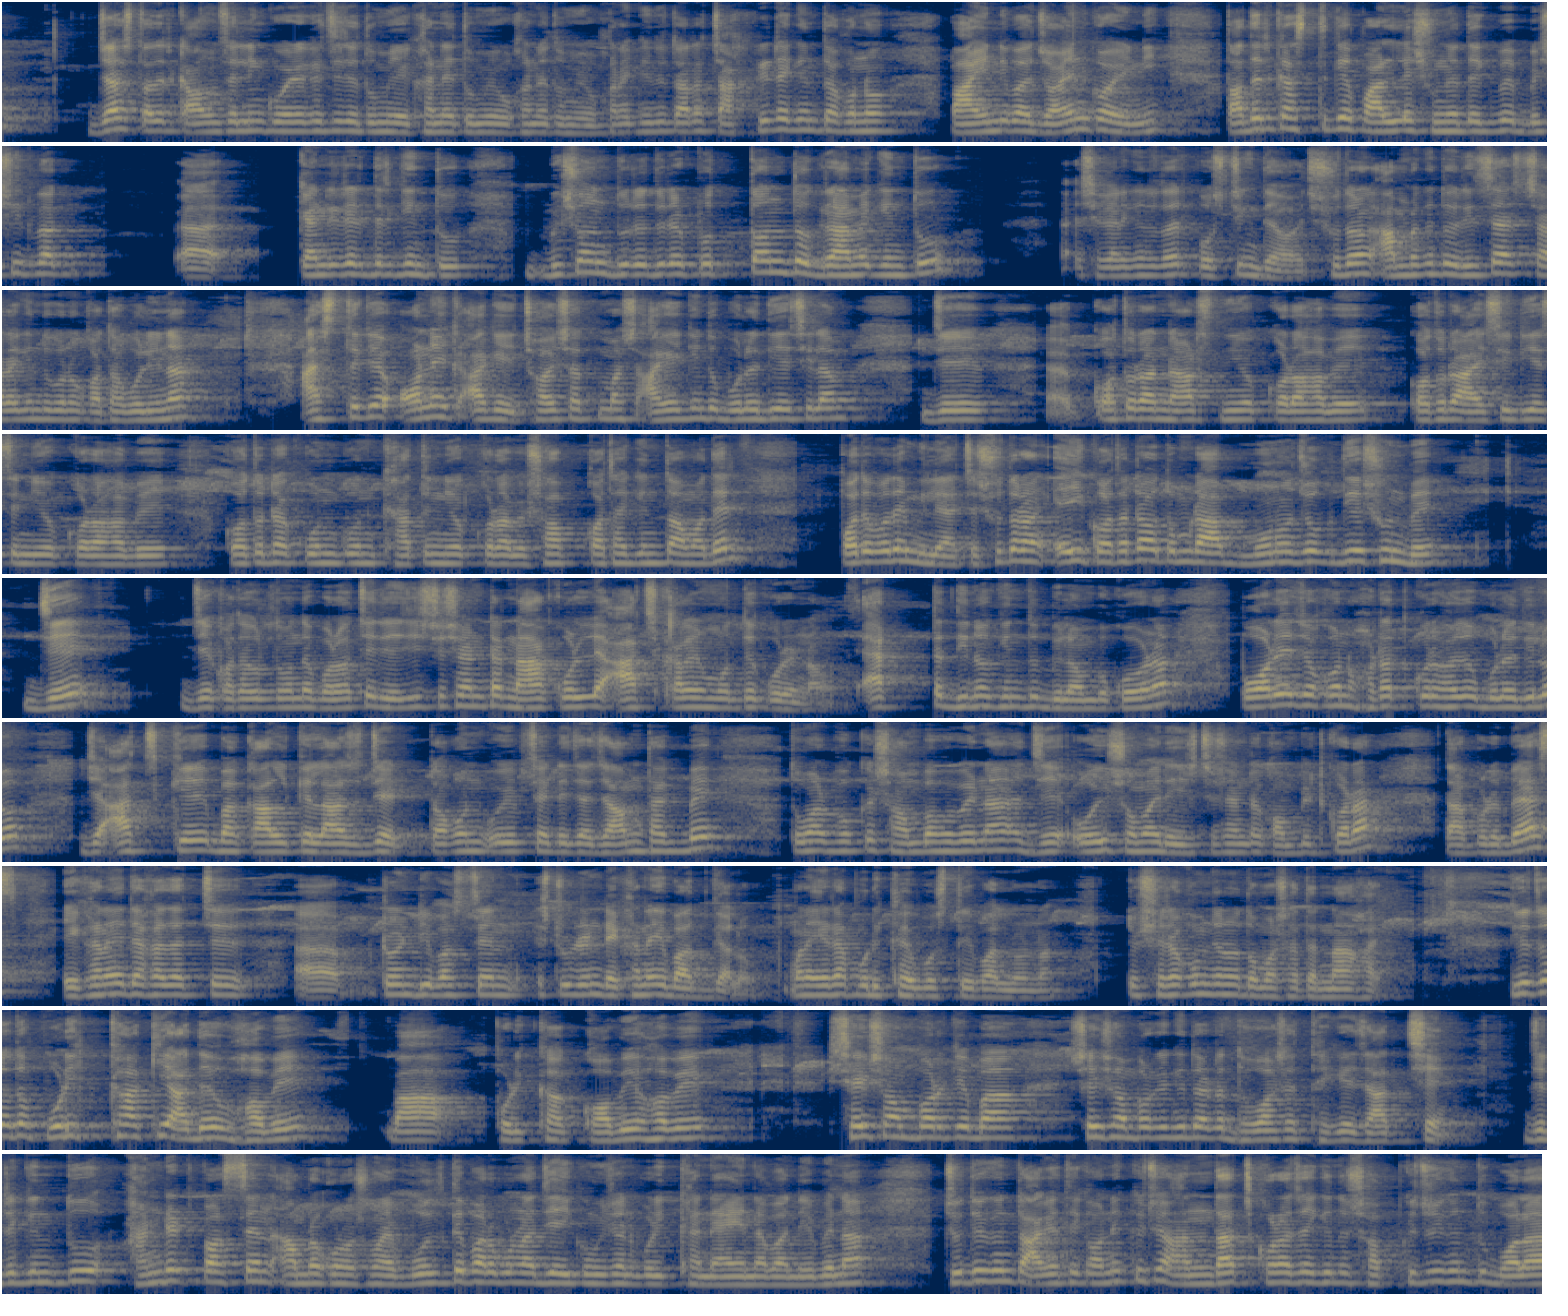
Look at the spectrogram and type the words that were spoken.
জাস্ট তাদের কাউন্সেলিং করে রেখেছে যে, তুমি এখানে, তুমি ওখানে তুমি ওখানে। কিন্তু তারা চাকরিটা কিন্তু এখনও পায়নি বা জয়েন করেনি। তাদের কাছ থেকে পারলে শুনে দেখবে। বেশিরভাগ ক্যান্ডিডেটদের কিন্তু ভীষণ দূরে দূরে প্রত্যন্ত গ্রামে কিন্তু, সেখানে কিন্তু তাদের পোস্টিং দেওয়া হয়েছে। সুতরাং আমরা কিন্তু রিসার্চ ছাড়া কিন্তু কোনো কথা বলি না। আজ থেকে অনেক আগে, ছয় সাত মাস আগে কিন্তু বলে দিয়েছিলাম যে কতটা নার্স নিয়োগ করা হবে, কতটা আইসিডিএসে নিয়োগ করা হবে, কতটা কোন কোন খাতে নিয়োগ করা হবে, সব কথা কিন্তু আমাদের পদে পদে মিলে আছে। সুতরাং এই কথাটাও তোমরা মনোযোগ দিয়ে শুনবে যে যে কথাগুলো তোমাদের বলা হচ্ছে রেজিস্ট্রেশনটা না করলে আজকালের মধ্যে করে নাও। একটা দিনও কিন্তু বিলম্ব করো না। পরে যখন হঠাৎ করে হয়তো বলে দিল যে আজকে বা কালকে লাস্ট ডেট তখন ওয়েবসাইটে যা জাম থাকবে, তোমার পক্ষে সম্ভব হবে না যে ওই সময় রেজিস্ট্রেশনটা কমপ্লিট করা। তারপরে ব্যাস, এখানেই দেখা যাচ্ছে টোয়েন্টি পার্সেন্ট স্টুডেন্ট এখানেই বাদ গেল। মানে এরা পরীক্ষায় বসতেই পারল না। তো সেরকম যেন তোমার সাথে না হয়। দ্বিতীয়ত, পরীক্ষা কি আদেও হবে বা পরীক্ষা কবে হবে? সেই সম্পর্কে বা সেই সম্পর্কে কিন্তু একটা ধোঁয়াশা থেকে যাচ্ছে, যেটা কিন্তু হান্ড্রেড পার্সেন্ট আমরা কোনো সময় বলতে পারব না যে এই কমিশন পরীক্ষা নেয় না বা নেবে না। যদিও কিন্তু আগে থেকে অনেক কিছু আন্দাজ করা যায়, কিন্তু সব কিছুই কিন্তু বলা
